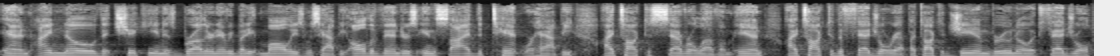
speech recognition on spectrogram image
And I know that Chicky and his brother and everybody at Molly's was happy. All the vendors inside the tent were happy. I talked to several of them and I talked to the federal rep. I talked to Jim Bruno at Federal.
